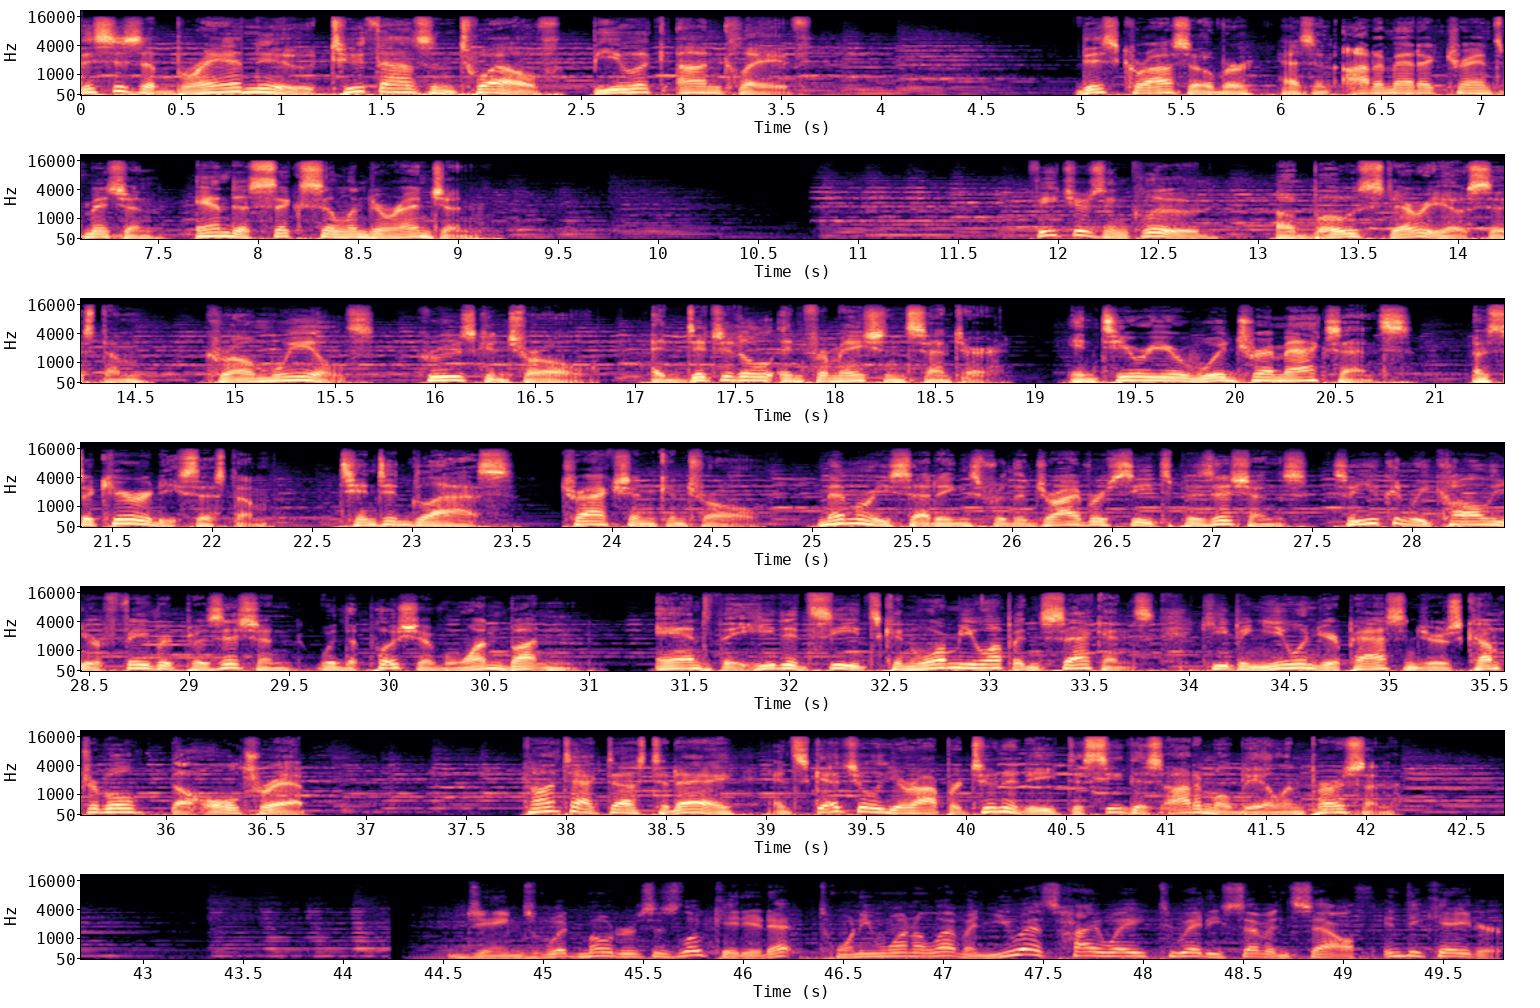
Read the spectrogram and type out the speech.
This is a brand new 2012 Buick Enclave. This crossover has an automatic transmission and a six-cylinder engine. Features include a Bose stereo system, chrome wheels, cruise control, a digital information center, interior wood trim accents, a security system, tinted glass, traction control, memory settings for the driver's seat's positions so you can recall your favorite position with the push of one button. And the heated seats can warm you up in seconds, keeping you and your passengers comfortable the whole trip. Contact us today and schedule your opportunity to see this automobile in person. James Wood Motors is located at 2111 US Highway 287 South in Decatur.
